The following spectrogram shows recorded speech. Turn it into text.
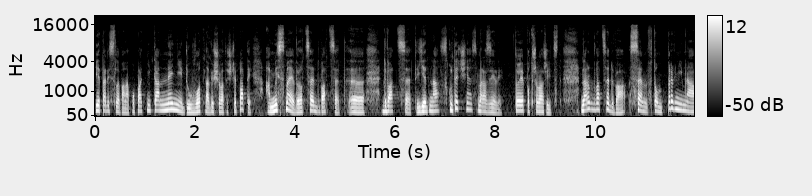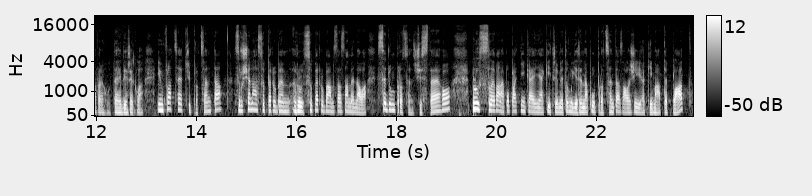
je tady sleva na poplatníka, není důvod navyšovat ještě platy. A my jsme je v roce 2021 eh, skutečně zmrazili. To je potřeba říct. Na rok 22 jsem v tom prvním návrhu tehdy řekla, inflace je 3%, zrušená superhrubá mzda znamenala 7% čistého, plus sleva na poplatníka je nějaký, třeba tomu 1,5%, záleží, jaký máte plat,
